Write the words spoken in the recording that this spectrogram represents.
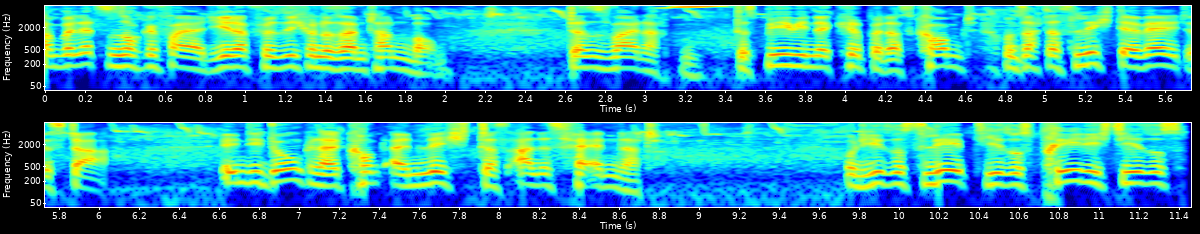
haben wir letztens noch gefeiert, jeder für sich unter seinem Tannenbaum. Das ist Weihnachten. Das Baby in der Krippe, das kommt und sagt, das Licht der Welt ist da. In die Dunkelheit kommt ein Licht, das alles verändert. Und Jesus lebt, Jesus predigt, Jesus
